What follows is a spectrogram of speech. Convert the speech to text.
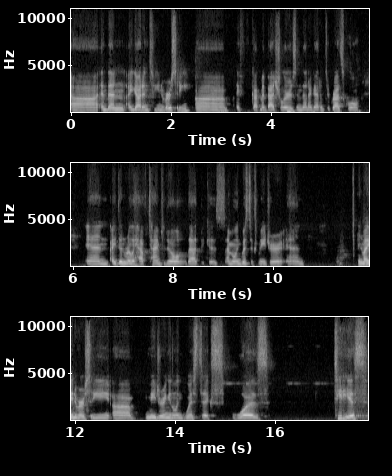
Uh, and then I got into university. Uh, I got my bachelor's and then I got into grad school. And I didn't really have time to do all of that because I'm a linguistics major. And in my university, uh, majoring in linguistics was tedious,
